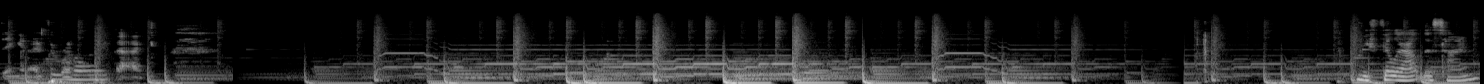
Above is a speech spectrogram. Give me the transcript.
Dang it, I have to run all the way back. Let me fill it out this time.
